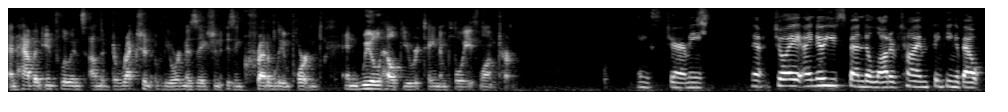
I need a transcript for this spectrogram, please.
and have an influence on the direction of the organization is incredibly important and will help you retain employees long term. Thanks, Jeremy. Now, Joy, I know you spend a lot of time thinking about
